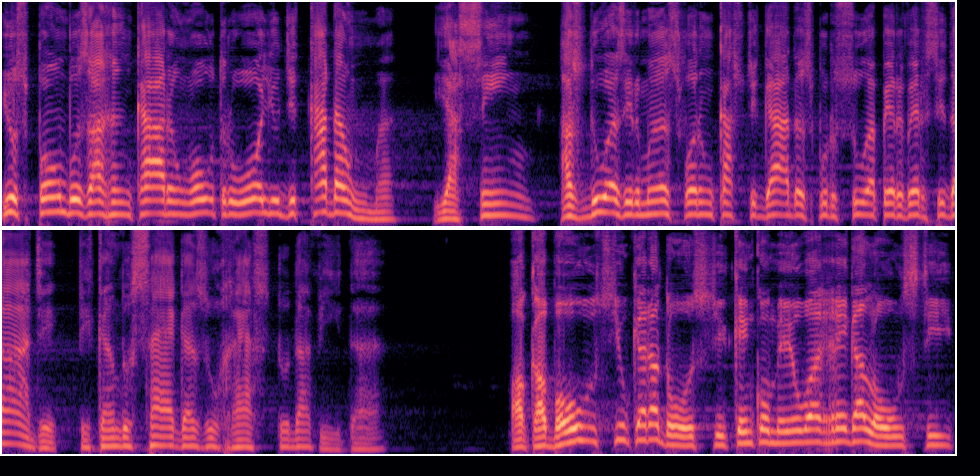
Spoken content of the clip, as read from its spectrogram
E os pombos arrancaram outro olho de cada uma. E assim as duas irmãs foram castigadas por sua perversidade ficando cegas o resto da vida. Acabou-se o que era doce, quem comeu arregalou-se.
